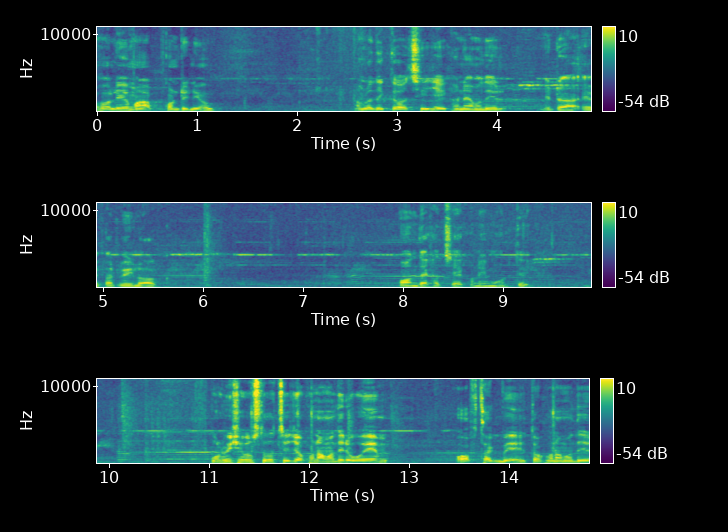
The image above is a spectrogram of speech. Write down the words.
ভলিউম আপ কন্টিনিউ আমরা দেখতে পাচ্ছি যে এখানে আমাদের এটা এফআরপি লক অন দেখাচ্ছে এখন এই মুহূর্তে। মূল বিষয়বস্তু হচ্ছে যখন আমাদের ওএম অফ থাকবে, তখন আমাদের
